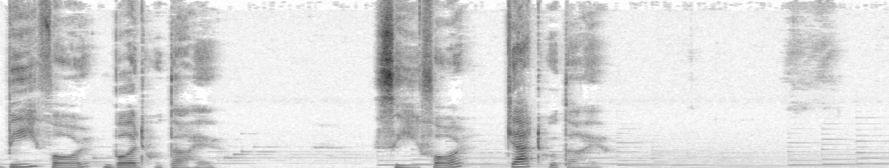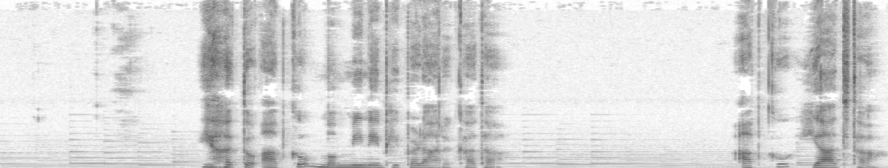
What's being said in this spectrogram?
बी फॉर बर्ड होता है। सी फॉर कैट होता है। यह तो आपको मम्मी ने भी पढ़ा रखा था। आपको याद था।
